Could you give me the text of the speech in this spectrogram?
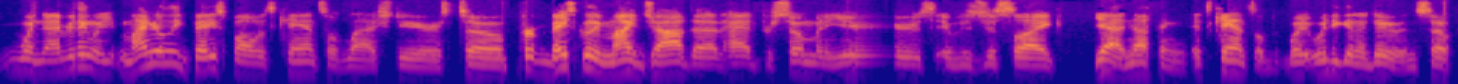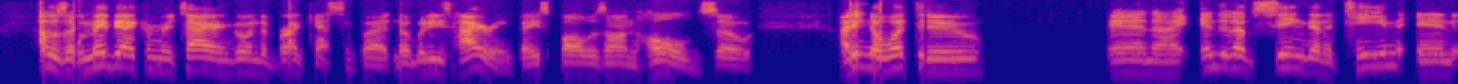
when everything was minor league baseball was canceled last year. So basically, my job that I've had for so many years, it was just like, yeah, nothing. It's canceled. What, what are you going to do? And so I was like, well, maybe I can retire and go into broadcasting, but nobody's hiring. Baseball was on hold, so I didn't know what to do. And I ended up seeing that a team in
